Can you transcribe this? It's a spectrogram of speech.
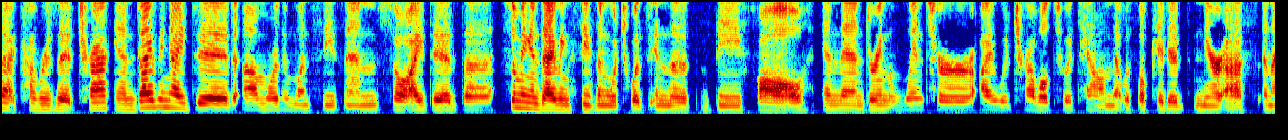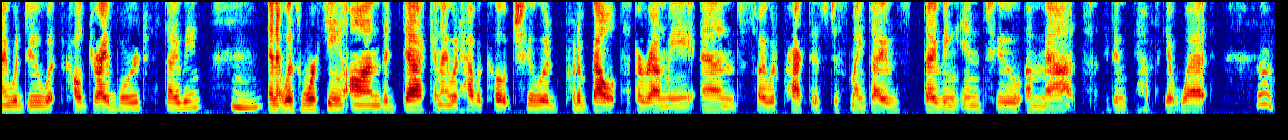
That covers it. Track and diving, I did uh, more than one season. So I did the swimming and diving season, which was in the, the fall. And then during the winter, I would travel to a town that was located near us and I would do what's called dry board diving. and it was working on the deck and i would have a coach who would put a belt around me and so i would practice just my dives diving into a mat i didn't have to get wet Oh.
